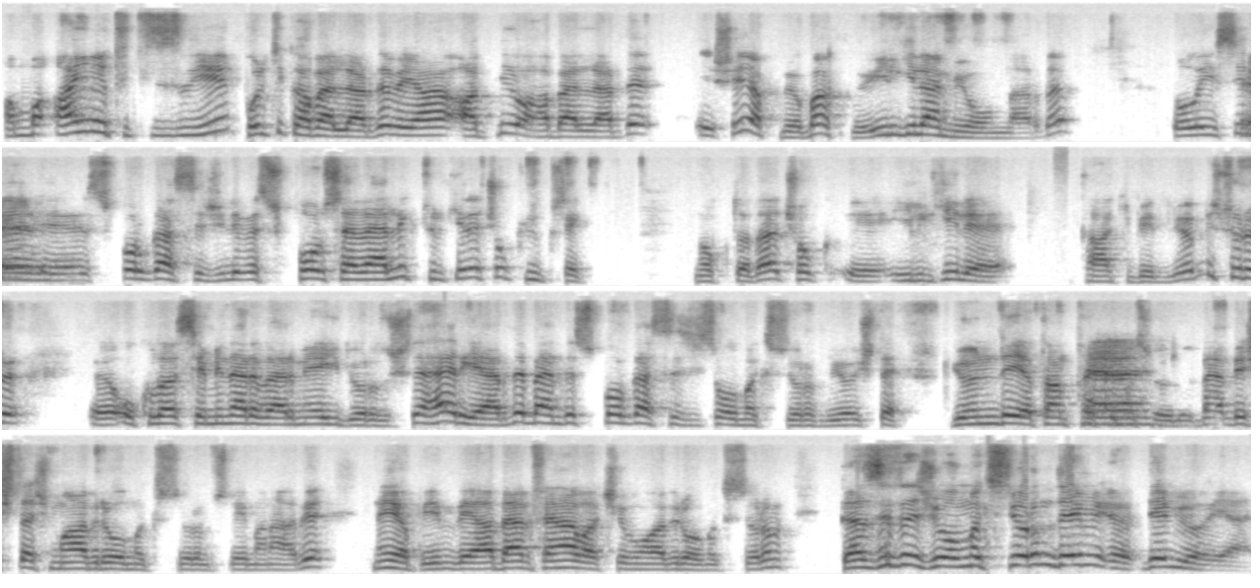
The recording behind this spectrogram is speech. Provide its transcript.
Ama aynı titizliği politik haberlerde veya adli haberlerde e, şey yapmıyor, bakmıyor, ilgilenmiyor onlarda. Dolayısıyla evet. e, spor gazeteciliği ve spor severlik Türkiye'de çok yüksek noktada, çok e, ilgiyle takip ediliyor. Bir sürü e, okula seminer vermeye gidiyoruz işte her yerde ben de spor gazetecisi olmak istiyorum diyor. İşte gönlünde yatan takımı evet. söylüyor. Ben Beşiktaş muhabiri olmak istiyorum Süleyman abi. Ne yapayım? Veya ben Fenerbahçe muhabiri olmak istiyorum. Gazeteci olmak istiyorum demiyor, demiyor yani.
